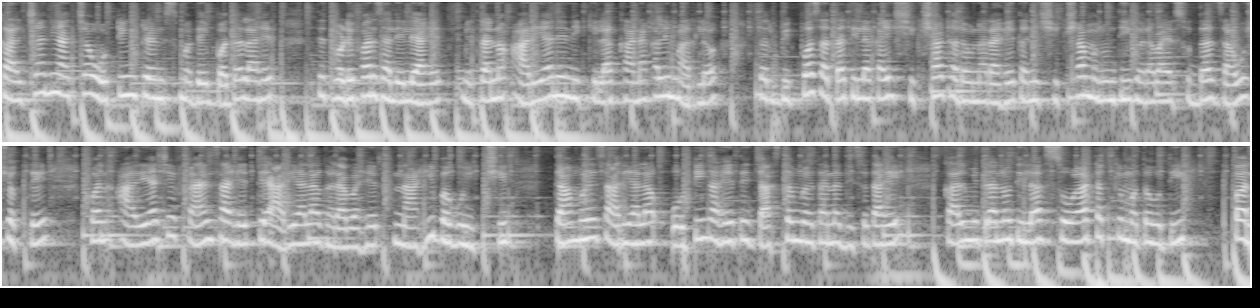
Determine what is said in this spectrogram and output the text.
कालच्या आणि आजच्या वोटिंग ट्रेंड्समध्ये बदल आहेत ते थोडेफार झालेले आहेत. मित्रांनो आर्याने निक्कीला कानाखाली मारलं तर बिग बॉस आता तिला काही शिक्षा ठरवणार आहेत आणि शिक्षा म्हणून ती घराबाहेरसुद्धा जाऊ शकते. पण आर्याचे फॅन्स आहेत ते आर्याला घराबाहेर नाही बघू इच्छित. त्यामुळेच आर्याला वोटिंग आहे ते जास्त मिळताना दिसत आहे. काल मित्रांनो तिला सोळा टक्के मतं होती. पण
